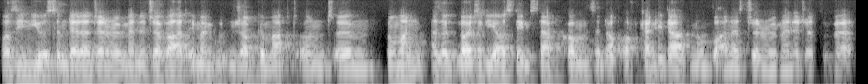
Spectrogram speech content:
Ozzy Newsom, der da General Manager war, hat immer einen guten Job gemacht und ähm, man, also Leute, die aus dem Staff kommen, sind auch oft Kandidaten, um woanders General Manager zu werden.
